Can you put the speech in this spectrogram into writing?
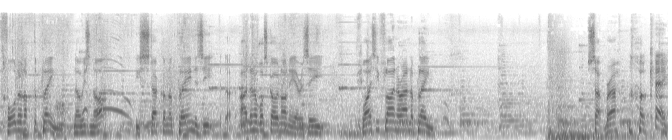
falling off the plane. No, he's not. He's stuck on a plane. Is he? I don't know what's going on here. Is he? Why is he flying around the plane? What's up, bruh? Okay.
